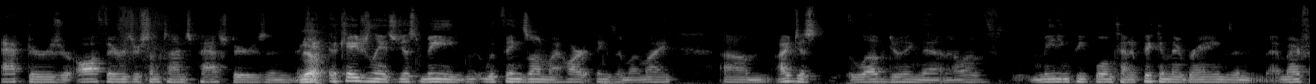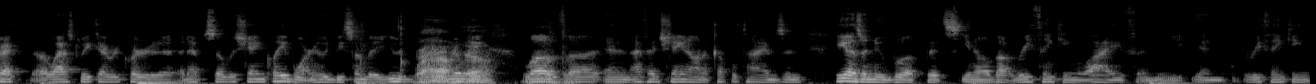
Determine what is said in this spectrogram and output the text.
actors or authors or sometimes pastors, and Yeah. occa- occasionally it's just me w- with things on my heart, things in my mind. Um, I just love doing that, and I love meeting people and kind of picking their brains. And a matter of fact, uh, last week I recorded a, an episode with Shane Claiborne, who would be somebody you would Wow. really yeah. love uh, and i've had shane on a couple times and he has a new book that's you know about rethinking life and and rethinking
